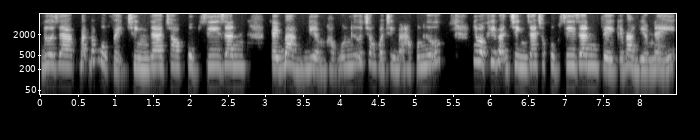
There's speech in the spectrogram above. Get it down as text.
đưa ra bạn bắt buộc phải trình ra cho Cục Di dân cái bảng điểm học ngôn ngữ trong quá trình bạn học ngôn ngữ. Nhưng mà khi bạn trình ra cho Cục Di dân về cái bảng điểm này ấy,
